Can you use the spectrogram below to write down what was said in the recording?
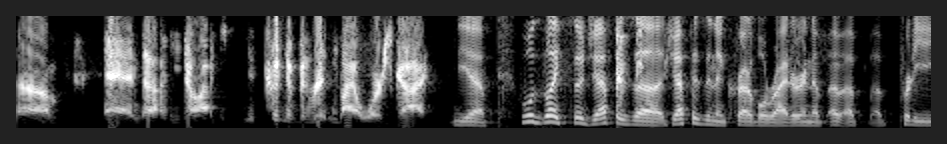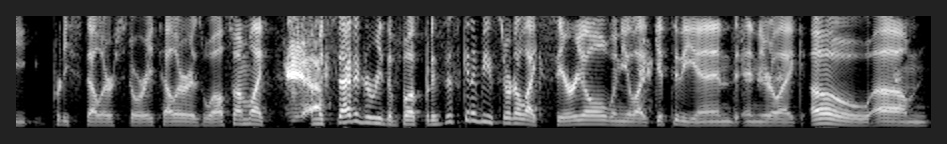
um, and uh, you know I just, it couldn't have been written by a worse guy. Yeah, well, like so, Jeff is uh Jeff is an incredible writer and a, a, a pretty pretty stellar storyteller as well. So I'm like, Yeah. I'm excited to read the book, but is this going to be sort of like serial when you like get to the end and you're like, oh, um,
